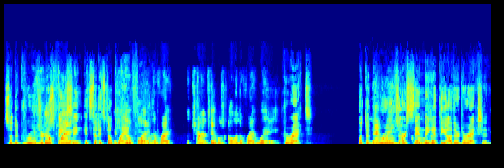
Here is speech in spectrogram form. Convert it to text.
so the grooves are just playing- facing. It's still it's still It's playing still forward. the right. The turntable's going the right way. Correct. But the And grooves makes the are sending grooves it the other direction.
